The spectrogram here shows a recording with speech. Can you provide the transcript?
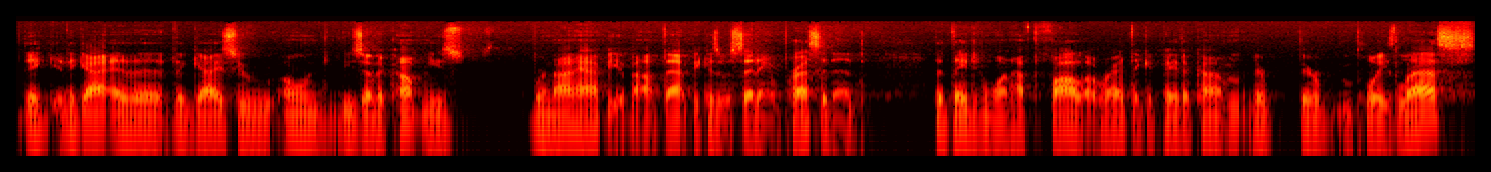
the, the guy the, the guys who owned these other companies were not happy about that because it was setting a precedent that they didn't want to have to follow. Right? They could pay their com- their their employees less.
